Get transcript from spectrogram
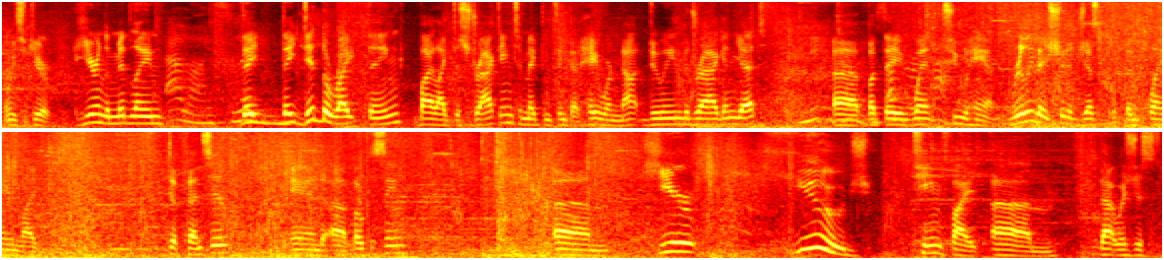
And we secure. Here in the mid lane, they they did the right thing by like distracting to make them think that hey, we're not doing the dragon yet. Uh, but they went two hand. Really, they should have just been playing like defensive and uh, focusing. Um, here, huge team fight um, that was just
